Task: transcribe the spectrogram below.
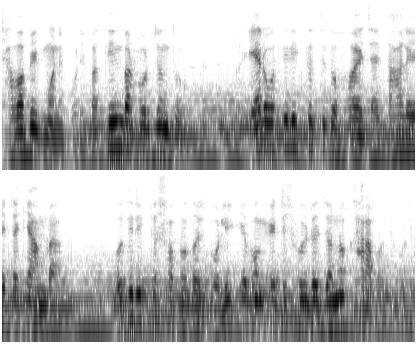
স্বাভাবিক মনে করি, বা তিনবার পর্যন্ত। তো এর অতিরিক্ত যদি হয়ে যায়, তাহলে এটাকে আমরা অতিরিক্ত স্বপ্নদোষ বলি এবং এটি শরীরের জন্য খারাপ হতে পারে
